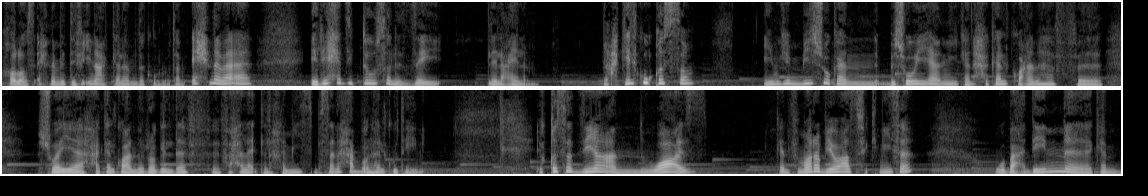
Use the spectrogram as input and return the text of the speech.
خلاص إحنا متفقين على الكلام ده كله. طب إحنا بقى الريحة دي بتوصل إزاي للعالم؟ احكي لكم قصة يمكن بيشو كان بشوي يعني كان حكى لكم عنها في شوية حكى لكم عن الراجل ده في حلقة الخميس بس أنا حابة أقولها لكم تاني. القصة دي عن واعظ كان في مرة بيوعظ في كنيسة وبعدين كان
